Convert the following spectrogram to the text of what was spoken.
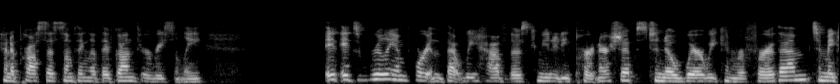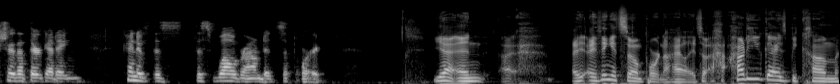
kind of process something that they've gone through recently it, it's really important that we have those community partnerships to know where we can refer them to make sure that they're getting kind of this this well-rounded support yeah and I, I think it's so important to highlight. So, how do you guys become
